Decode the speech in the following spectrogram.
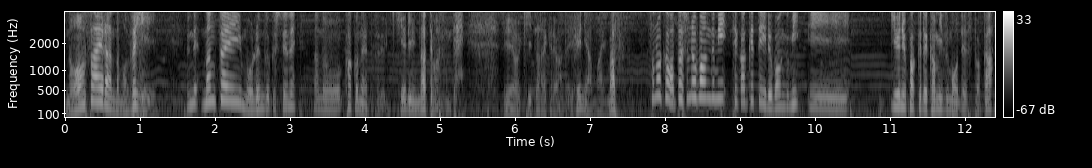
ノースアイランドもぜひね、何回も連続してね、あの過去のやつ聞けるようになってますんで、えー、お聞きいただければというふうに思います。その他私の番組、手掛けている番組、えー牛乳パックで紙相撲ですとか、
